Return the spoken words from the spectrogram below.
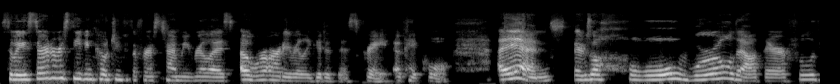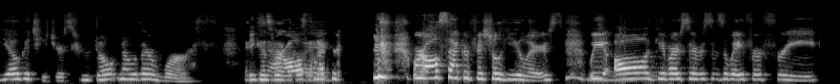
So we started receiving coaching for the first time. We realized, oh, we're already really good at this. Great. Okay, cool. And there's a whole world out there full of yoga teachers who don't know their worth because exactly. we're all we're all sacrificial healers. We mm-hmm. all give our services away for free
